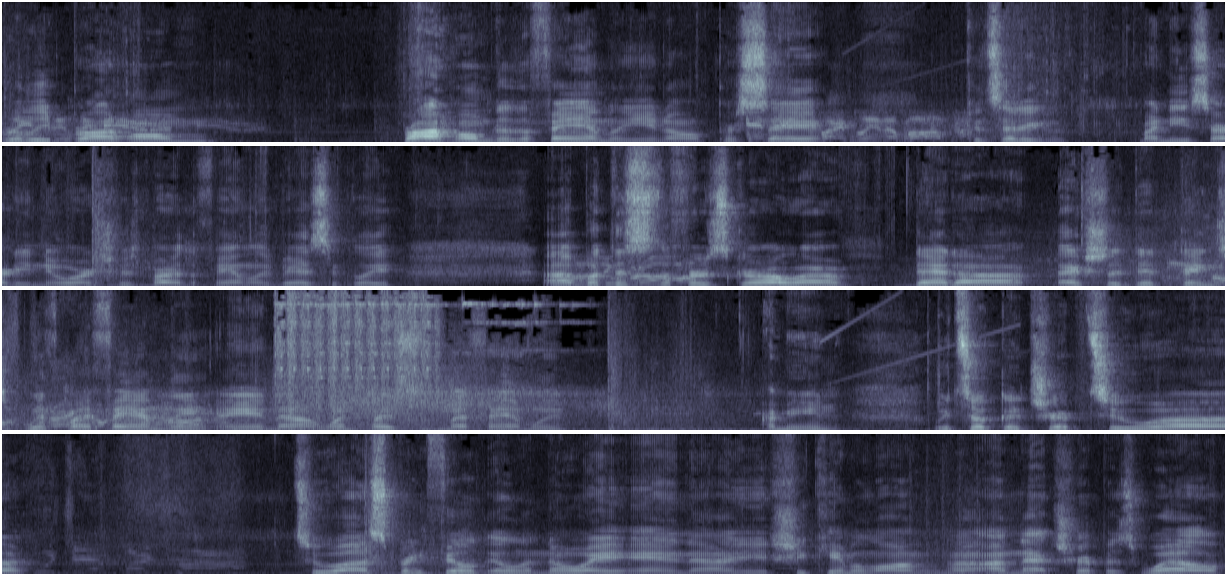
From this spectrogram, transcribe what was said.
really brought home brought home to the family, you know, per se. Considering my niece already knew her, she was part of the family, basically. Uh, but this is the first girl uh, that uh, actually did things with my family and uh, went places with my family. I mean, we took a trip to uh, to uh, Springfield, Illinois, and she came along on that trip as well.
